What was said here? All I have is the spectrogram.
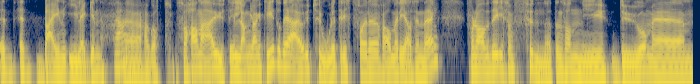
et, et bein i leggen Ja. uh, har gått. Så han er ute i lang, lang tid, og det er jo utrolig trist for, eh, for Almeria sin del. For nå hadde de liksom funnet en sånn ny duo med,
